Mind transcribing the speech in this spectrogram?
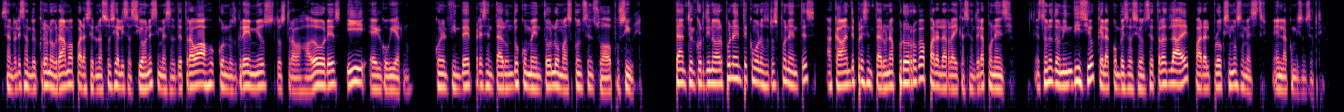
Están realizando el cronograma para hacer unas socializaciones y mesas de trabajo con los gremios, los trabajadores y el gobierno, con el fin de presentar un documento lo más consensuado posible. Tanto el coordinador ponente como los otros ponentes acaban de presentar una prórroga para la erradicación de la ponencia. Esto nos da un indicio que la conversación se traslade para el próximo semestre en la Comisión Séptima.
